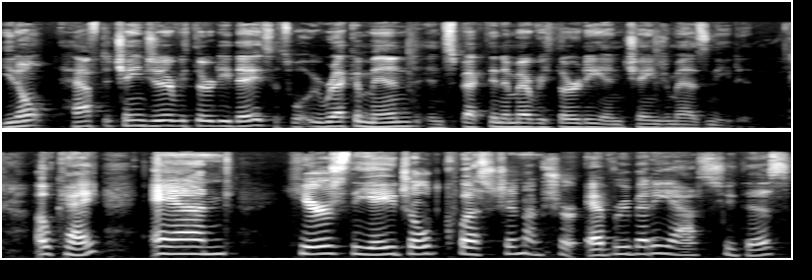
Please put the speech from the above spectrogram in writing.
you don't have to change it every 30 days. It's what we recommend, inspecting them every 30 and change them as needed. Okay. And here's the age old question. I'm sure everybody asks you this.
